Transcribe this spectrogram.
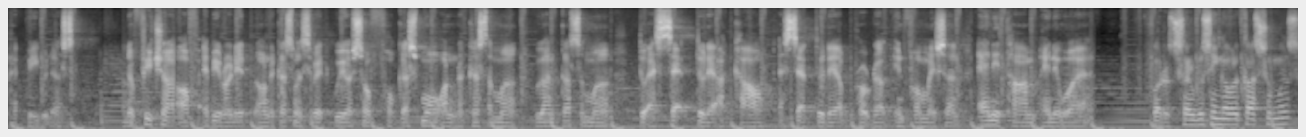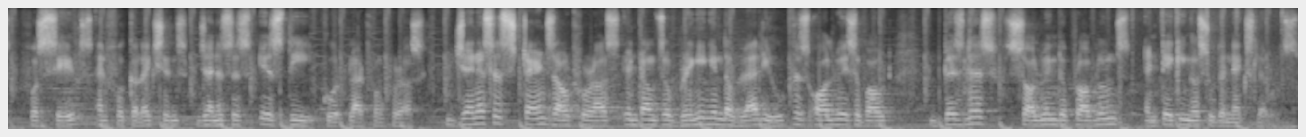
happy with us. The future of FE Credit on the customer service, we also focus more on the customer. We want customer to access to their account, access to their product information anytime, anywhere. For servicing our customers, for sales and for collections, Genesys is the core platform for us. Genesys stands out for us in terms of bringing in the value. It is always about business, solving the problems and taking us to the next levels.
